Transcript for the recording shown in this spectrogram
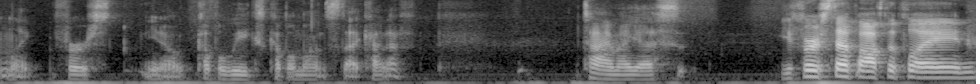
like first, you know, couple weeks, couple months, that kind of time, I guess. You first step off the plane,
